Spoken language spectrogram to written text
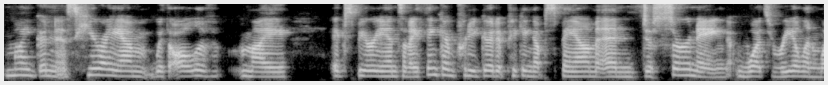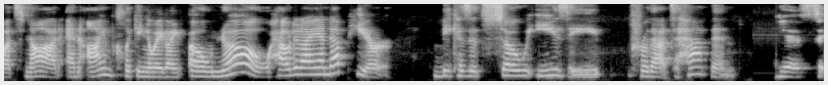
my goodness, here I am with all of my experience and I think I'm pretty good at picking up spam and discerning what's real and what's not. And I'm clicking away going, oh no, how did I end up here? Because it's so easy for that to happen. Yes, to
